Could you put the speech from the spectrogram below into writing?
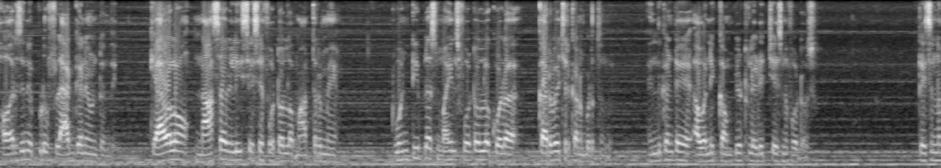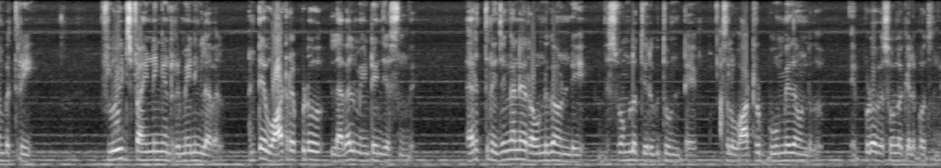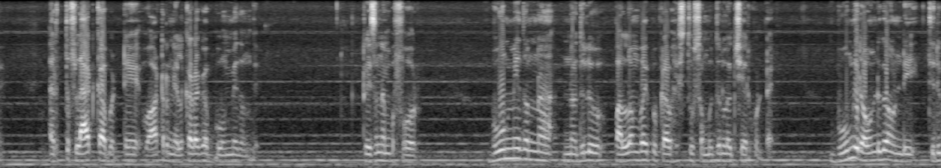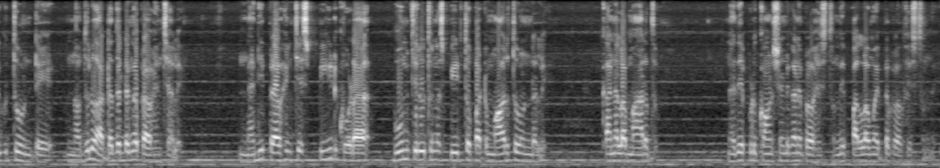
హారిజన్ ఎప్పుడు ఫ్లాట్గానే ఉంటుంది. కేవలం నాసా రిలీజ్ చేసే ఫోటోల్లో మాత్రమే ట్వంటీ ప్లస్ మైల్స్ ఫోటోల్లో కూడా కర్వేచర్ కనబడుతుంది. ఎందుకంటే అవన్నీ కంప్యూటర్లో ఎడిట్ చేసిన photos. Reason number three fluids finding and remaining level. అంటే వాటర్ ఎప్పుడు లెవెల్ మెయింటైన్ చేస్తుంది. ఎర్త్ నిజంగానే రౌండ్గా ఉండి విశ్వంలో తిరుగుతూ ఉంటే అసలు వాటర్ భూమి మీదే ఉండదు. ఎప్పుడో విశ్వంలోకి వెళ్ళిపోతుంది. ఎర్త్ ఫ్లాట్ కాబట్టే వాటర్ నిలకడగా భూమి మీద ఉంది. Reason number four. భూమి మీద ఉన్న నదులు పల్లం వైపు ప్రవహిస్తూ సముద్రంలోకి చేరుకుంటాయి. భూమి రౌండ్గా ఉండి తిరుగుతూ ఉంటే నదులు అడ్డదిడ్డంగా ప్రవహించాలి. నది ప్రవహించే స్పీడ్ కూడా భూమి తిరుగుతున్న స్పీడ్తో పాటు మారుతూ ఉండాలి. కానీ అలా మారదు. నది ఎప్పుడు కాన్స్టెంట్గానే ప్రవహిస్తుంది పల్లం వైపే ప్రవహిస్తుంది.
